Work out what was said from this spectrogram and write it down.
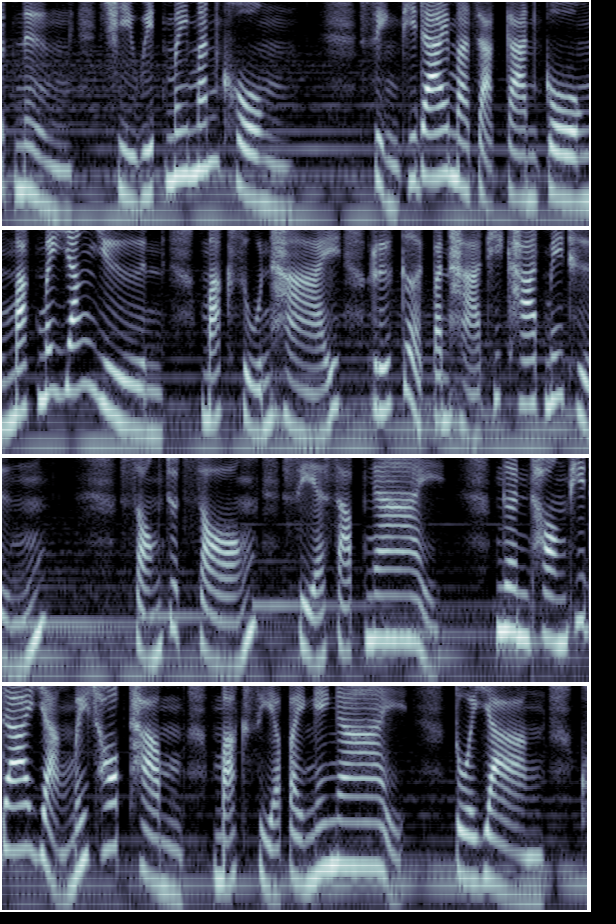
2.1 ชีวิตไม่มั่นคง สิ่งที่ได้มาจากการโกงมักไม่ยั่งยืน มักสูญหาย หรือเกิดปัญหาที่คาดไม่ถึง 2.2 เสียทรัพย์ง่าย เงินทองที่ได้อย่างไม่ชอบธรรม มักเสียไปง่าย ๆ ตัวอย่าง ค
